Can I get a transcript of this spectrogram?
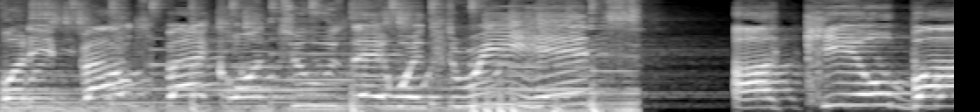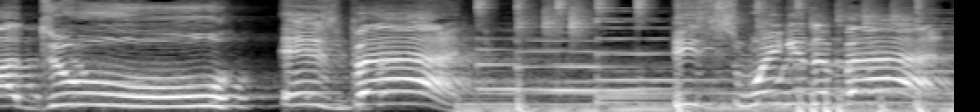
But he bounced back on Tuesday with three hits. Akil Baddoo is back. He's swinging the bat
